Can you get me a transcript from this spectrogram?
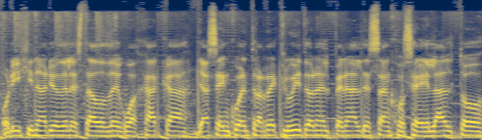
originario del estado de Oaxaca, ya se encuentra recluido en el penal de San José el Alto.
